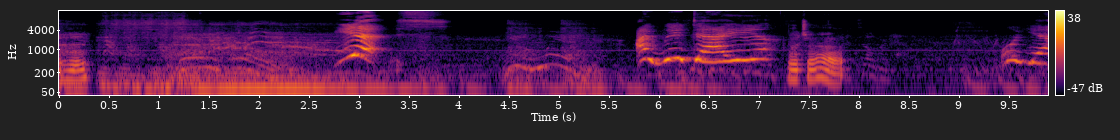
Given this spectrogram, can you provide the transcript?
Mm -hmm. Yes! I read, Daddy. Good job. Oh, yeah.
